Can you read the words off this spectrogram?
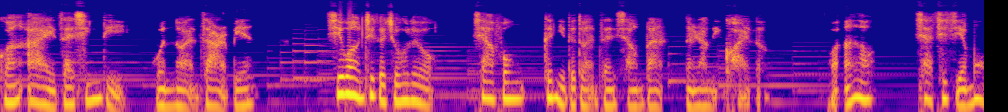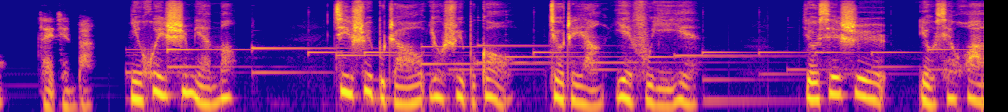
关爱在心底，温暖在耳边。希望这个周六，夏风跟你的短暂相伴能让你快乐。晚安喽，下期节目再见吧。你会失眠吗？既睡不着又睡不够，就这样夜复一夜。有些事，有些话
